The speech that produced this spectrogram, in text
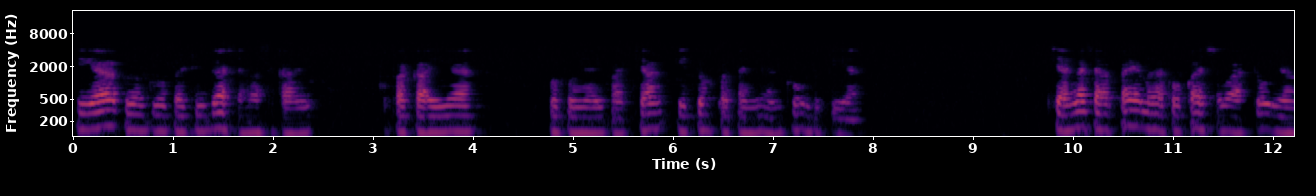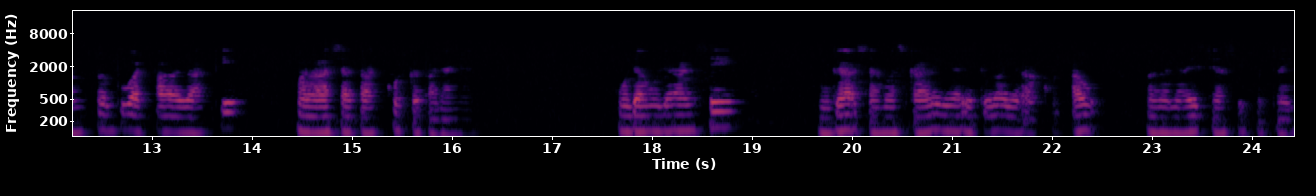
Dia belum berubah juga sama sekali. Apakah ia mempunyai pacar? Itu pertanyaanku untuk dia. Jangan sampai melakukan sesuatu yang membuat para laki merasa takut kepadanya. Mudah-mudahan sih enggak sama sekali ya itulah yang aku tahu mengenai Chelsea Putri.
